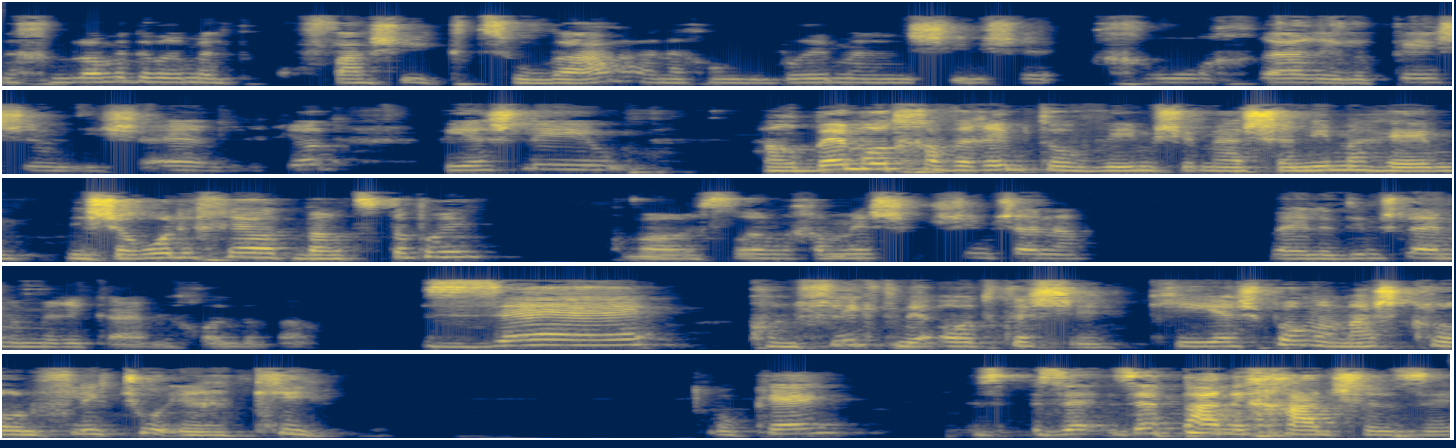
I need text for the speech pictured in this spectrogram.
אנחנו לא מדברים על תקופה שהיא קצובה, אנחנו מדברים על אנשים שבחרו אחרי הרילוקיישן להישאר, לחיות, ויש לי הרבה מאוד חברים טובים שמהשנים ההם נשארו לחיות בארצות הברית כבר 25-30 שנה, והילדים שלהם אמריקאים לכל דבר. זה קונפליקט מאוד קשה, כי יש פה ממש קונפליקט שהוא ערכי, אוקיי? זה, זה פן אחד של זה.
